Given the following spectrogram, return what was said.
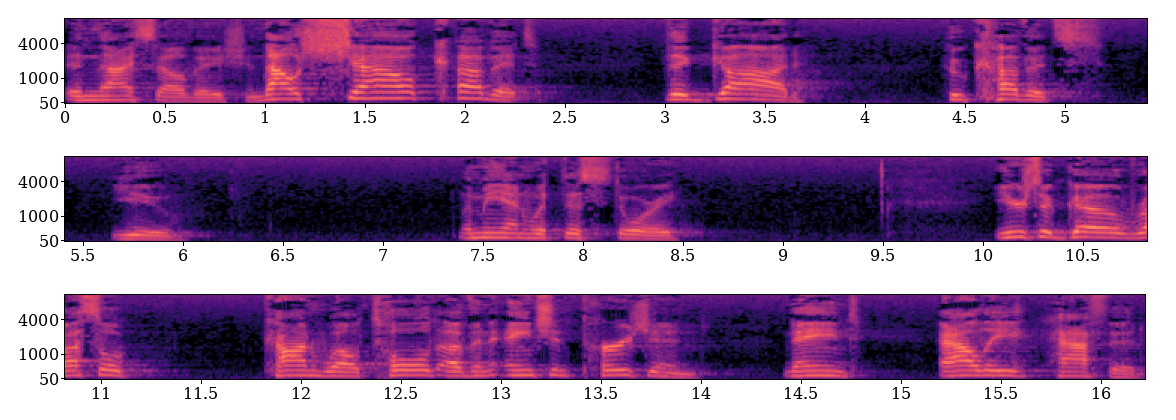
in thy salvation. Thou shalt covet the God who covets you. Let me end with this story. Years ago, Russell Conwell told of an ancient Persian named Ali Hafid,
